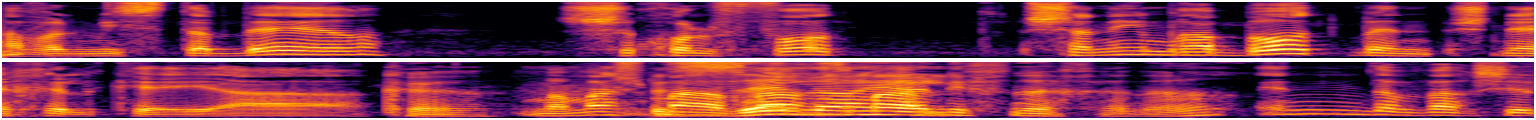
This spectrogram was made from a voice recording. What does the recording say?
אבל מסתבר שחולפות שנים רבות בין שני חלקי ה... כן. ממש מעבר וזה זמן. לא היה לפני כן, אה? אין דבר של,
